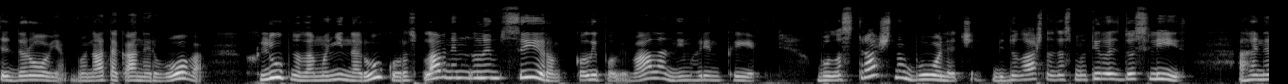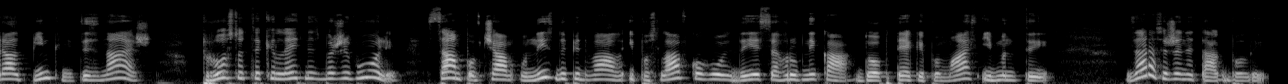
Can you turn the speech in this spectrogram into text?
із здоров'ям. Вона така нервова, хлюпнула мені на руку розплавним сиром, коли поливала ним грінки. Було страшно боляче, бідолашно засмутилась до сліз. А генерал Пінкні, ти знаєш, просто таки ледь не збожеволів, сам повчав униз до підвалу і послав когось, здається, грубника до аптеки помазь і менти. Зараз уже не так болить.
